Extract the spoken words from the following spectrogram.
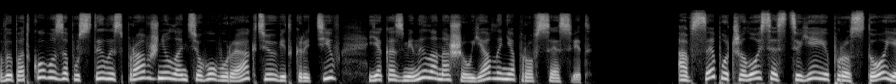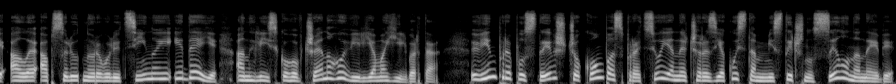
випадково запустили справжню ланцюгову реакцію відкриттів, яка змінила наше уявлення про Всесвіт. А все почалося з цієї простої, але абсолютно революційної ідеї англійського вченого Вільяма Гільберта. Він припустив, що компас працює не через якусь там містичну силу на небі,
